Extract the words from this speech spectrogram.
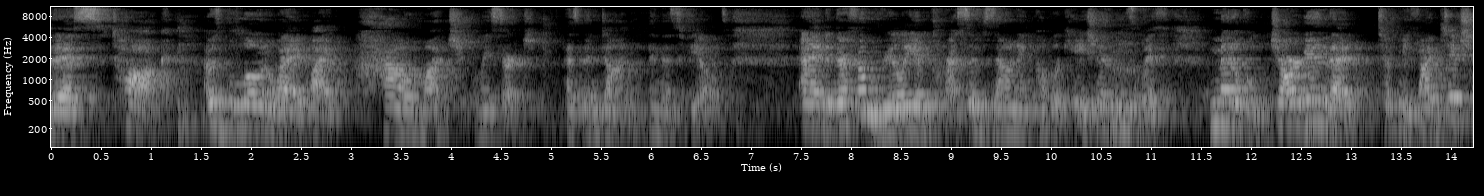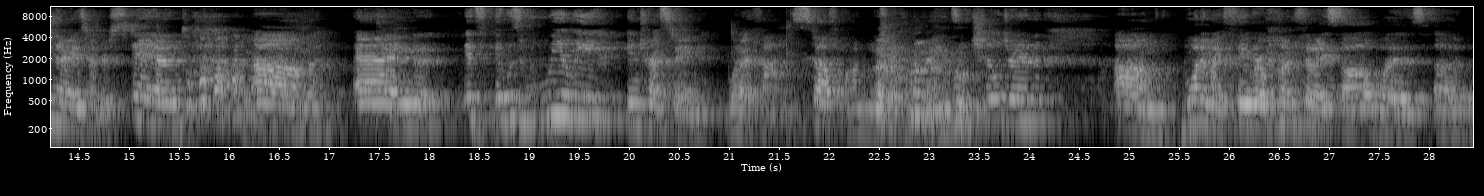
this talk, I was blown away by how much research has been done in this field. And they're from really impressive sounding publications with medical jargon that took me five dictionaries to understand. Um, and it's, it was really interesting what I found. Stuff on music and brains of children. Um, one of my favorite ones that I saw was a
